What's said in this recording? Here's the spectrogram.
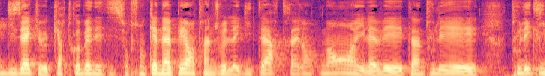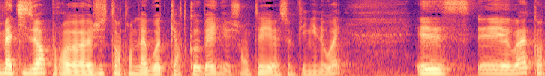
disait que Kurt Cobain était sur son canapé en train de jouer de la guitare très lentement. Il avait éteint tous les, tous les climatiseurs pour euh, juste entendre la voix de Kurt Cobain chanter euh, Something in a Way. Et, et ouais, quand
